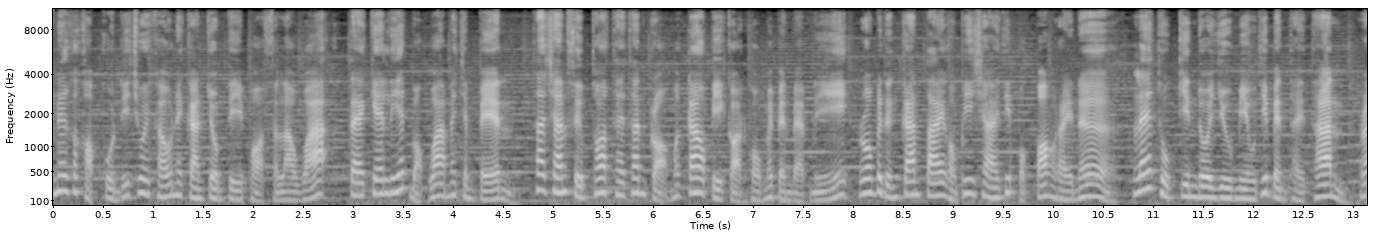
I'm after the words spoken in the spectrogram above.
เนอร์ก็ขอบคุณที่ช่วยเขาในการโจมตีพอร์ตสลาวะ แต่แกลเลียสบอกว่าไม่จำเป็น ถ้าฉันสืบทอดไททันเกราะเมื่อ 9 ปีก่อนคงไม่เป็นแบบนี้ รวมไปถึงการตายของพี่ชายที่ปกป้องไรเนอร์ และถูกกินโดยยูมิลที่เป็นไททัน ไร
